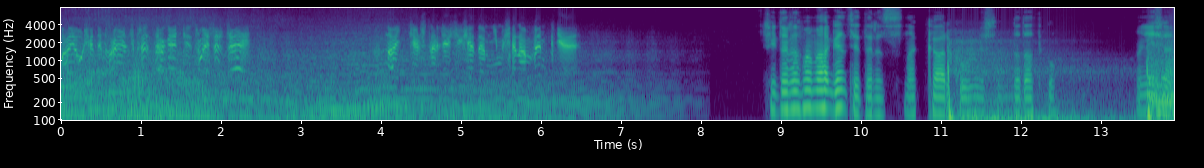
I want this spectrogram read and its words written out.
Mają się tym zająć wszyscy agenci, słyszysz, Jay? Znajdźcie 47, nim się nam wymknie! Czyli teraz mamy agencję teraz na karku jeszcze w dodatku. No nieźle.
